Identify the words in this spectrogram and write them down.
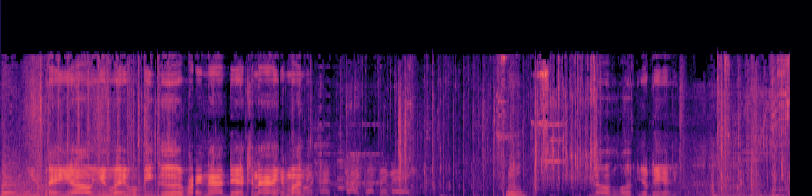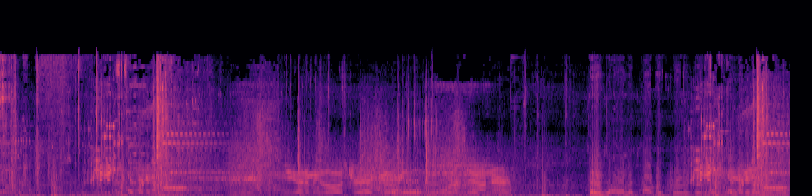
UA, y'all. UA would be good right now. Dale, can I have your money? Me? No, look, your daddy. The enemy lost track of you. Good work down there. They was on the top of Chris. They went back to the road.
